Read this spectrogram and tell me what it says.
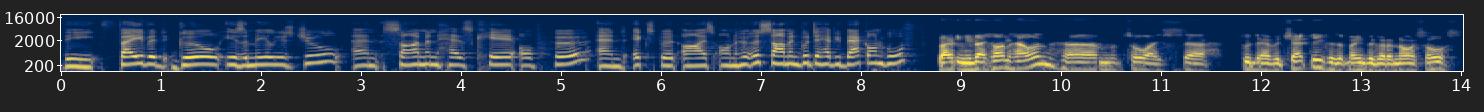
the favoured girl is Amelia's jewel, and Simon has care of her and expert eyes on her. Simon, good to have you back on Hoof. Great to be back on, Helen. Um, it's always uh, good to have a chat to you because it means I've got a nice horse.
